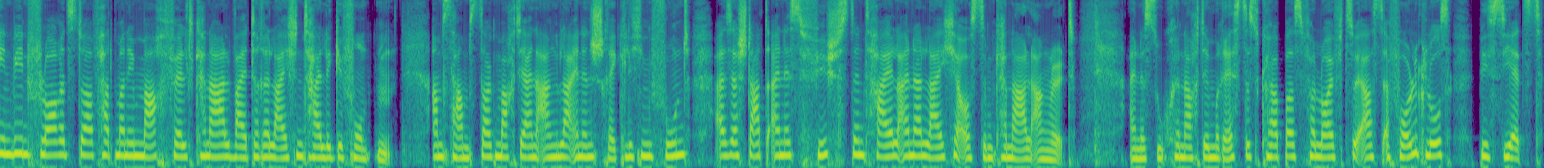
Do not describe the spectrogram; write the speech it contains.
In Wien-Floridsdorf hat man im Machfeldkanal weitere Leichenteile gefunden. Am Samstag machte ein Angler einen schrecklichen Fund, als er statt eines Fischs den Teil einer Leiche aus dem Kanal angelt. Eine Suche nach dem Rest des Körpers verläuft zuerst erfolglos, bis jetzt.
